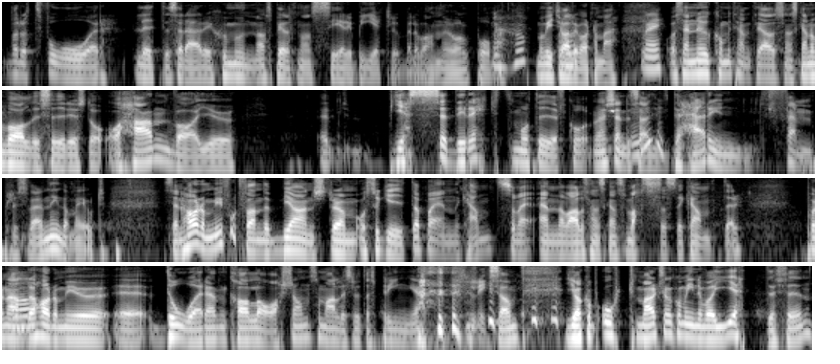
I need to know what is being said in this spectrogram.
vadå, två år, lite sådär i skymundan, spelat någon serie B-klubb eller vad han nu håller på med. Jaha. Man vet ju aldrig vart de är. Nej. Och sen nu kommit hem till Allsvenskan och valde Sirius då, och han var ju eh, bjässe direkt mot IFK, men jag kände såhär, Mm. det här är ju en fem plus-värvning de har gjort. Sen har de ju fortfarande Björnström och Sugita på en kant, som är en av Allsvenskans vassaste kanter. På den Ja. andra har de ju eh, dåren Carl Larsson som aldrig slutar springa, liksom. Jakob Ortmark som kom in och var jättefin.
